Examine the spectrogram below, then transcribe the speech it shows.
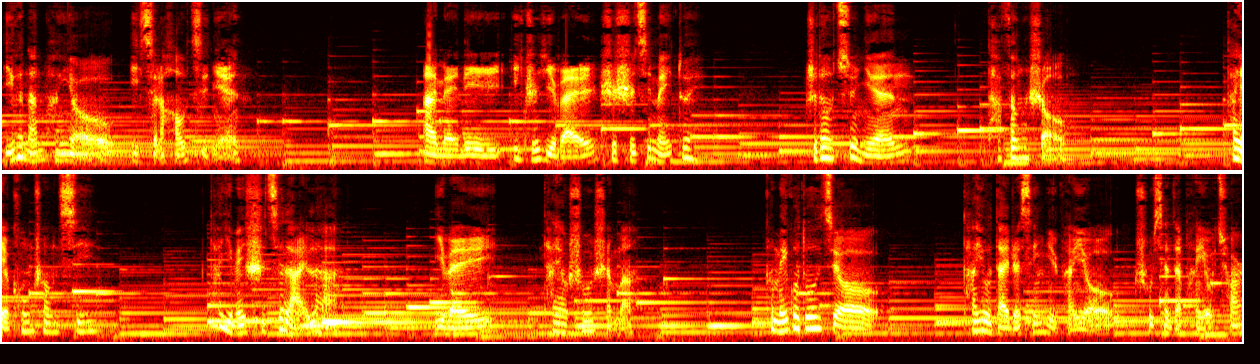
一个男朋友一起了好几年。艾美丽一直以为是时机没对，直到去年他分手，他也空窗期，他以为时机来了，以为他要说什么，可没过多久。他又带着新女朋友出现在朋友圈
